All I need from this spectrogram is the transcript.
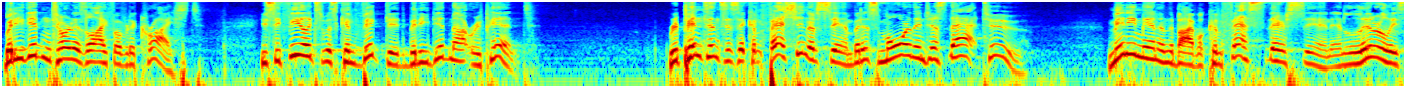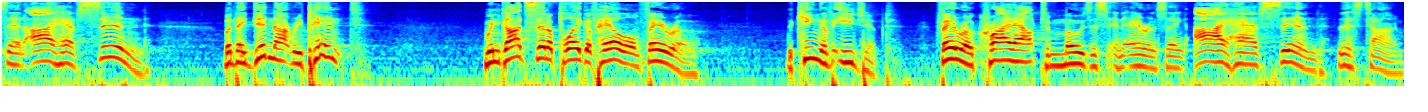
But he didn't turn his life over to Christ. You see, Felix was convicted, but he did not repent. Repentance is a confession of sin, but it's more than just that, too. Many men in the Bible confessed their sin and literally said, I have sinned, but they did not repent. When God sent a plague of hell on Pharaoh, the king of Egypt, Pharaoh cried out to Moses and Aaron, saying, I have sinned this time.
